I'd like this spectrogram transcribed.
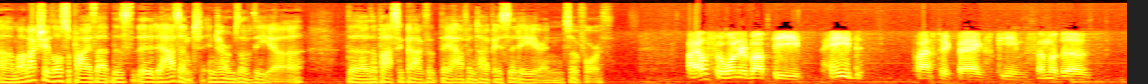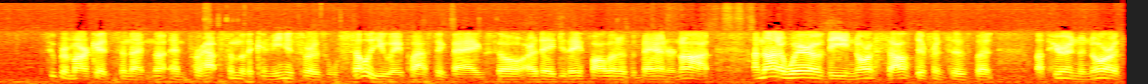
Um, I'm actually a little surprised that this it hasn't in terms of the uh, the the plastic bag that they have in Taipei City and so forth. I also wonder about the paid plastic bag scheme. Some of the supermarkets and not, and perhaps some of the convenience stores will sell you a plastic bag. So are they do they fall under the ban or not? I'm not aware of the north-south differences, but up here in the north,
